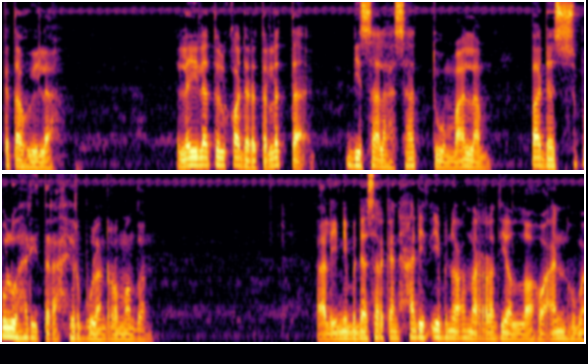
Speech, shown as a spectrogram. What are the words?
ketahuilah Lailatul Qadar terletak di salah satu malam pada 10 hari terakhir bulan Ramadan. Hal ini berdasarkan hadis Ibnu Umar radhiyallahu anhu.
